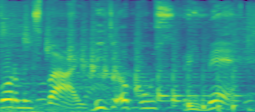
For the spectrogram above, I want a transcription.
performance by DJ Opus Remix.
